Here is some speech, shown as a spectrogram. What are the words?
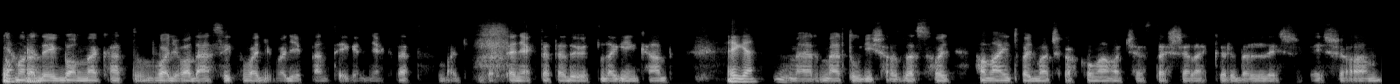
Ja, maradékban meg hát vagy vadászik, vagy, vagy éppen téged nyektet, vagy, vagy te nyekteted őt leginkább Igen. mert, mert úgyis az lesz, hogy ha már itt vagy macska, akkor már hadd csesztesselek körülbelül, és, és, um,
